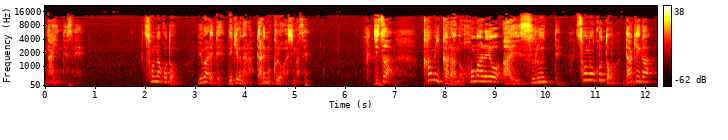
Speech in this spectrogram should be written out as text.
ないんですね。そんなこと言われてできるなら誰も苦労はしません。実は神からの誉れを愛するってそのことだけが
